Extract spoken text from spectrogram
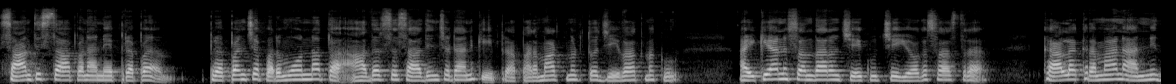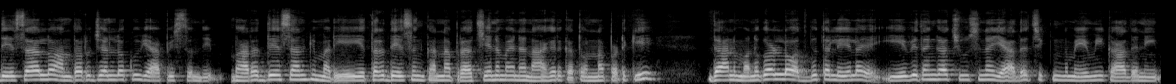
శాంతి స్థాపన అనే ప్రప ప్రపంచ పరమోన్నత ఆదర్శ సాధించడానికి ప్ర పరమాత్ముడితో జీవాత్మకు ఐక్యానుసంధానం చేకూర్చే యోగశాస్త్ర కాలక్రమాన అన్ని దేశాల్లో అందరు జనులకు వ్యాపిస్తుంది. భారతదేశానికి మరి ఇతర దేశం కన్నా ప్రాచీనమైన నాగరికత ఉన్నప్పటికీ దాని మనుగడలో అద్భుత లీల ఏ విధంగా చూసినా యాదచికంగమేమీ కాదని.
